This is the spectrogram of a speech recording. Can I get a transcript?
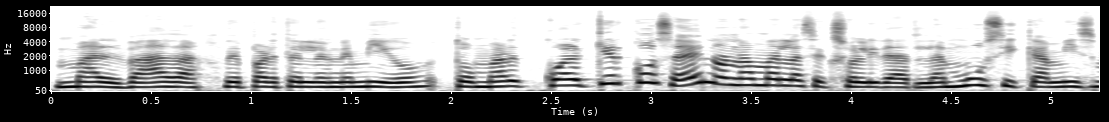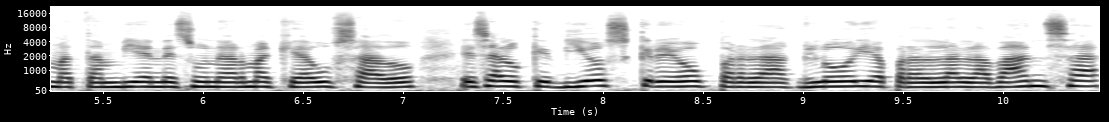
malvada de parte del enemigo, tomar cualquier cosa, ¿eh? no nada más la sexualidad, la música misma también es un arma que ha usado, es algo que Dios creó para la gloria, para la alabanza,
